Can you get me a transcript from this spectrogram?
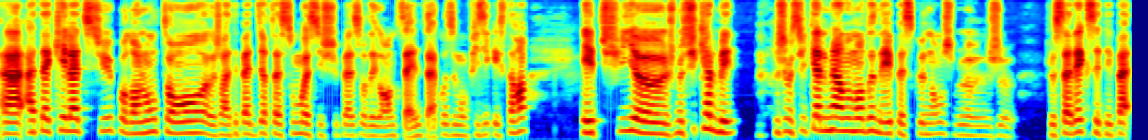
attaquée là-dessus pendant longtemps. Euh, j'arrêtais pas de dire, de toute façon, moi, si je suis pas sur des grandes scènes, c'est à cause de mon physique, etc. Et puis, euh, je me suis calmée. je me suis calmée à un moment donné parce que non, je, je, je savais que c'était pas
